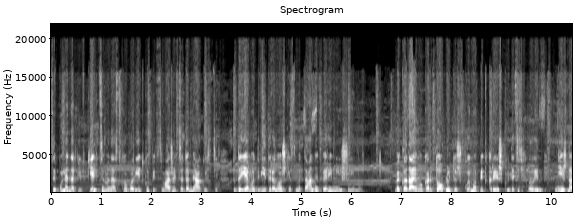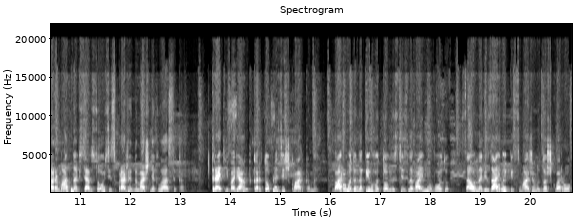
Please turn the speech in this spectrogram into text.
Цибуля напівкільцями на сковорідку підсмажується до м'якості. Додаємо 2-3 ложки сметани, перемішуємо. Викладаємо картоплю і тушкуємо під кришкою 10 хвилин. Ніжна ароматна вся в соусі справжня домашня класика. Третій варіант картопля зі шкварками. Варимо до напівготовності, зливаємо воду. Сало нарізаємо і підсмажуємо до шкварок.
